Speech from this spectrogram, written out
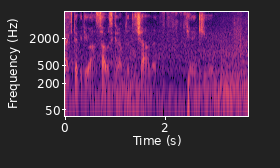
Like the video and subscribe to the channel. Thank you.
